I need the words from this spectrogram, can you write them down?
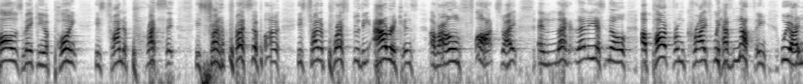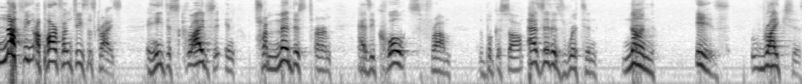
Paul is making a point. He's trying to press it. He's trying to press upon it. He's trying to press through the arrogance of our own thoughts, right? And let, letting us know, apart from Christ, we have nothing. We are nothing apart from Jesus Christ. And he describes it in tremendous term as he quotes from the book of Psalm. As it is written, none is righteous.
